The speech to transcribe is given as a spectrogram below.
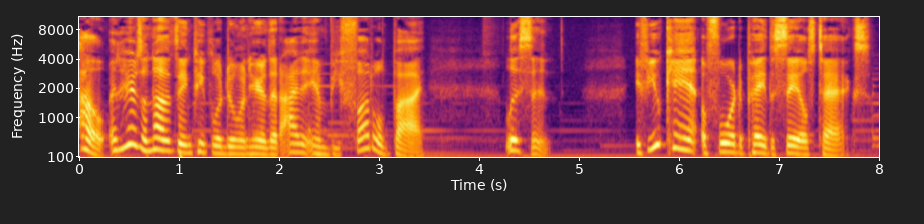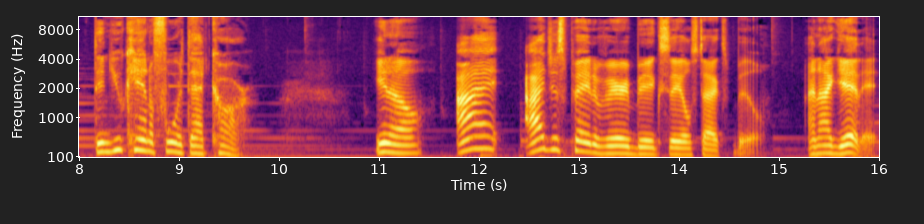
oh, and here's another thing people are doing here that I am befuddled by. Listen, if you can't afford to pay the sales tax, then you can't afford that car. You know, I I just paid a very big sales tax bill, and I get it.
